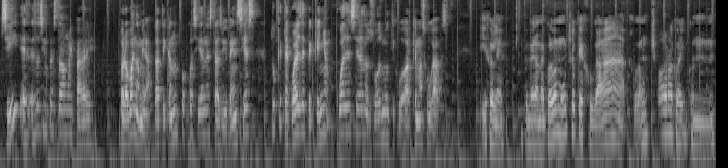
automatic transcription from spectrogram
Sí, eso siempre ha estado muy padre. Pero bueno, mira, platicando un poco así de nuestras vivencias, tú que te acuerdas de pequeño, ¿cuáles eran los juegos multijugador que más jugabas? Híjole, pues mira, me acuerdo mucho que jugaba, jugaba un chorro con,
